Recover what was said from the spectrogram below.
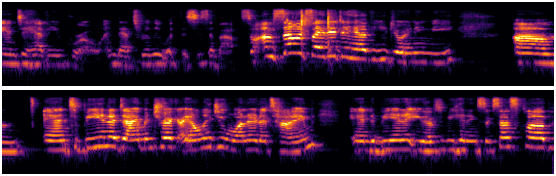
And to have you grow. And that's really what this is about. So I'm so excited to have you joining me. Um, and to be in a diamond trick, I only do one at a time. And to be in it, you have to be hitting Success Club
